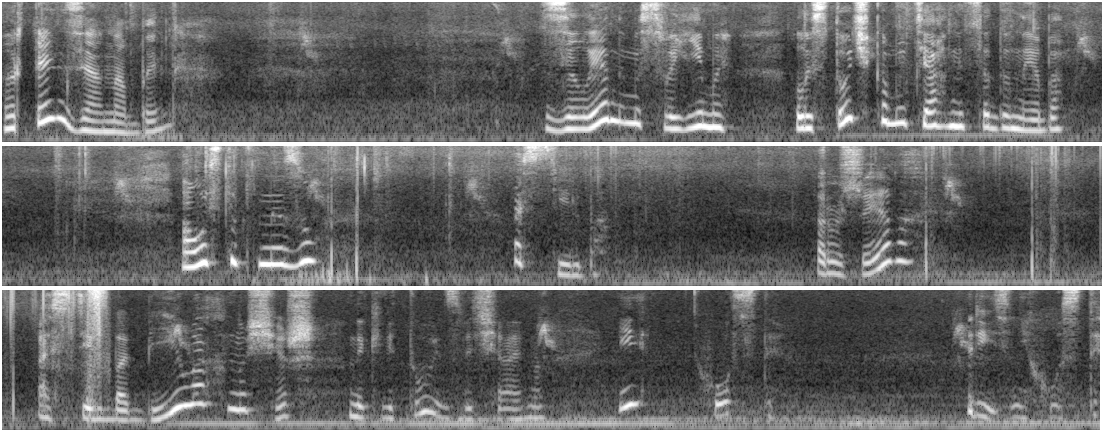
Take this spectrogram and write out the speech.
гортензія Анабель з зеленими своїми листочками тягнеться до неба. А ось тут внизу астільба. Рожева, астільба біла, ну ще ж не квітують, звичайно. І хости. Різні хости.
